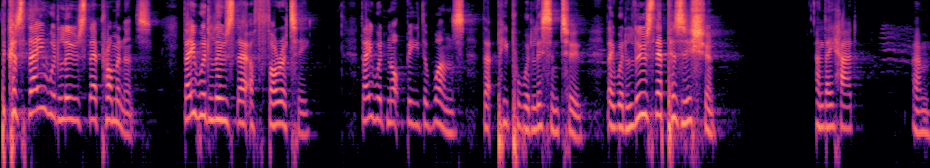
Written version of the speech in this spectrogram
because they would lose their prominence. They would lose their authority. They would not be the ones that people would listen to. They would lose their position. And they had um,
